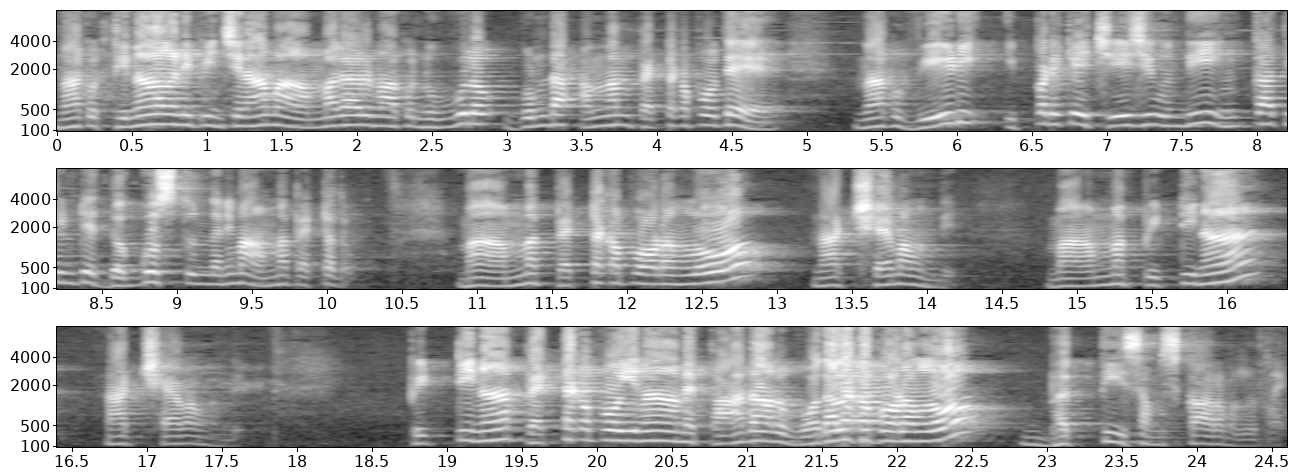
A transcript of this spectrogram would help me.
నాకు తినాలనిపించినా మా అమ్మగారు నాకు నువ్వుల గుండ అన్నం పెట్టకపోతే నాకు వేడి ఇప్పటికే చేసి ఉంది ఇంకా తింటే దగ్గొస్తుందని మా అమ్మ పెట్టదు. మా అమ్మ పెట్టకపోవడంలో నా క్షేమం ఉంది. మా అమ్మ పెట్టినా నా క్షేమం ఉంది. పెట్టినా పెట్టకపోయినా ఆమె పాదాలు వదలకపోవడంలో భక్తి సంస్కారములు ఉన్నాయి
